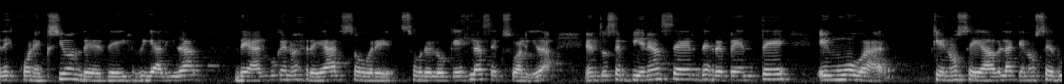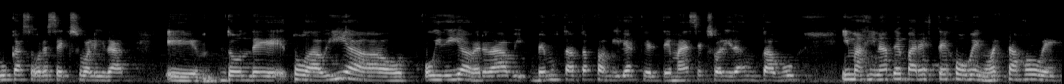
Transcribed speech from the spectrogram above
desconexión, de, de irrealidad de algo que no es real sobre, sobre lo que es la sexualidad. Entonces viene a ser de repente en un hogar que no se habla, que no se educa sobre sexualidad, eh, donde todavía hoy día, ¿verdad? Vemos tantas familias que el tema de sexualidad es un tabú. Imagínate para este joven o esta joven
